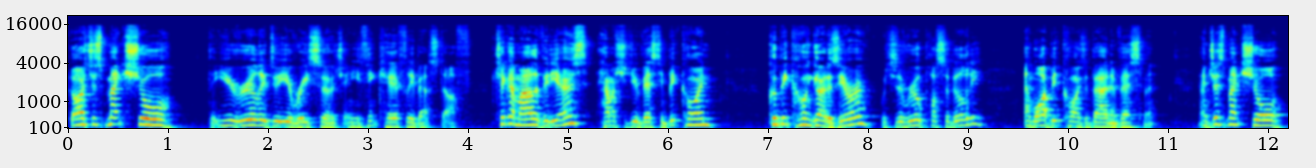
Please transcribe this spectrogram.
guys, just make sure that you really do your research and you think carefully about stuff. Check out my other videos. How much should you invest in Bitcoin? Could Bitcoin go to zero, which is a real possibility? And why Bitcoin's a bad investment. And just make sure,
